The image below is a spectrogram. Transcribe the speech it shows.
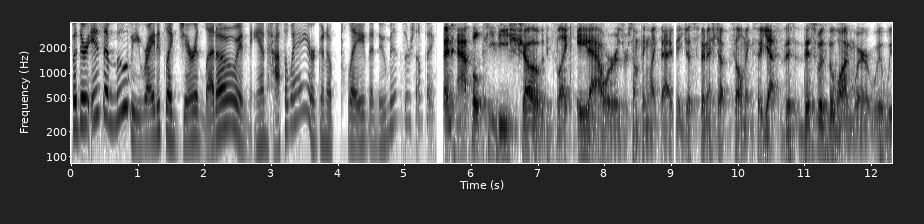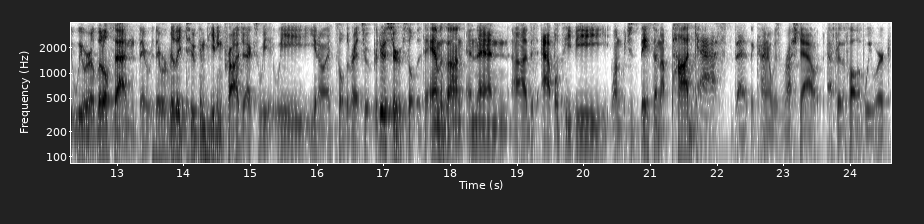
But there is a movie, right? It's like Jared Leto and Anne Hathaway are gonna play the Neumanns or something. An Apple TV show. It's like eight hours or something like that. They just finished up filming. So yes, this this was the one where we, we, we were a little saddened. There were there were really two competing projects. We we you know had sold the rights to a producer who sold it to Amazon, and then uh, this Apple TV one, which is based on a podcast that, kind of was rushed out after the fall of WeWork,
